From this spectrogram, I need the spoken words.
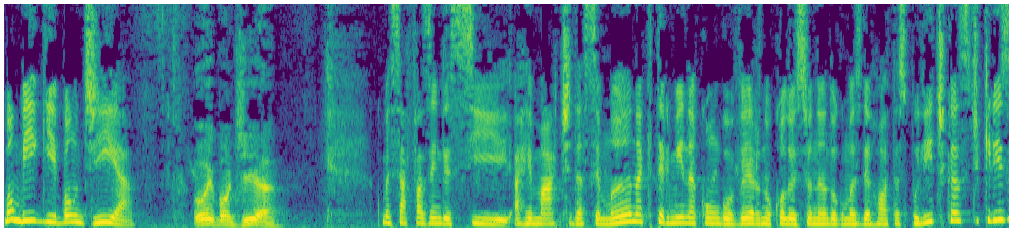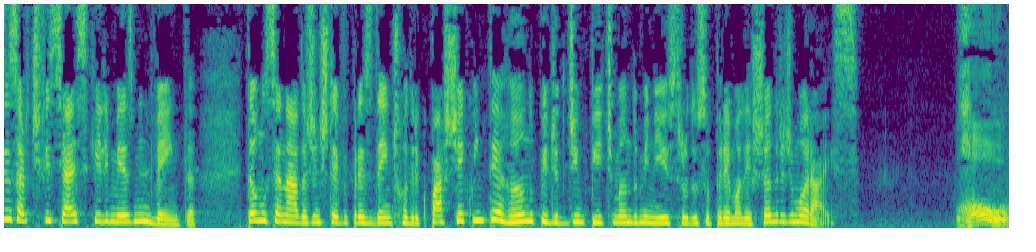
Bombig, bom dia. Oi, bom dia. Começar fazendo esse arremate da semana, que termina com o governo colecionando algumas derrotas políticas de crises artificiais que ele mesmo inventa. Então, no Senado, a gente teve o presidente Rodrigo Pacheco enterrando o pedido de impeachment do ministro do Supremo Alexandre de Moraes. O rol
